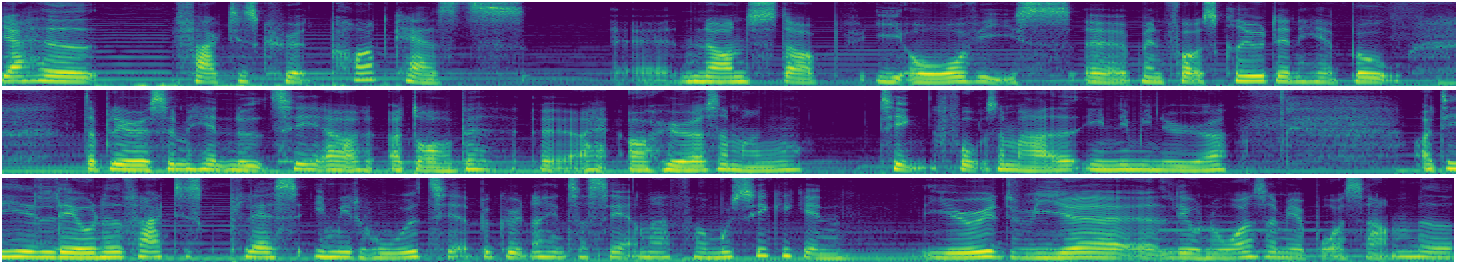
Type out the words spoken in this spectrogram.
Jeg havde faktisk hørt podcasts øh, non-stop i overvis, øh, men for at skrive den her bog, der blev jeg simpelthen nødt til at, at droppe øh, og høre så mange ting, få så meget ind i mine ører. Og det lavede faktisk plads i mit hoved til at begynde at interessere mig for musik igen. I øvrigt via Leonora, som jeg bor sammen med.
